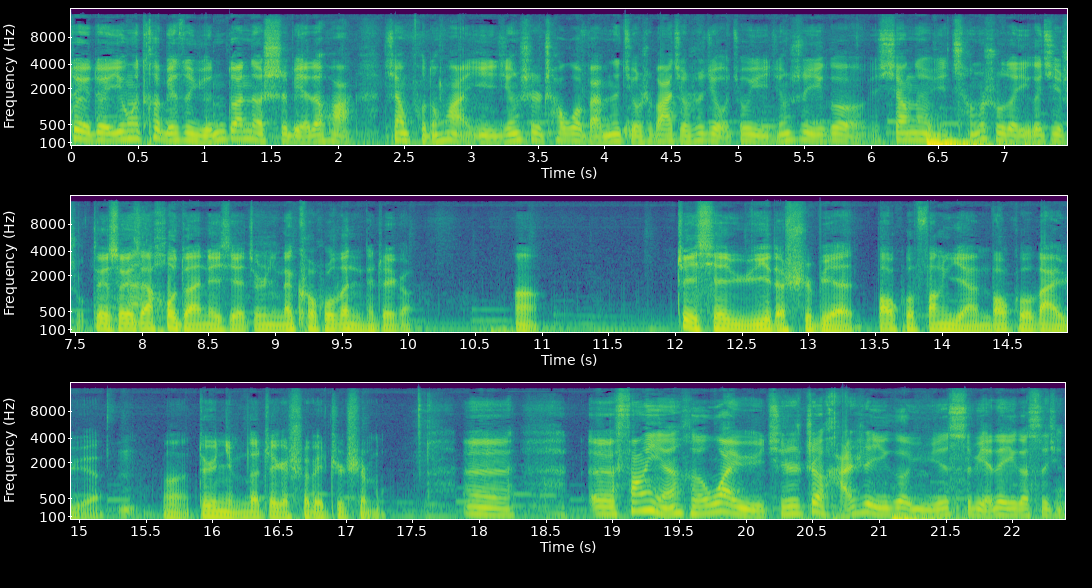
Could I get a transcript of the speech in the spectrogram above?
对对，因为特别是云端的识别的话，像普通话已经是超过百分之九十八、九十九，就已经是一个相当于成熟的一个技术。对，所以在后端那些，就是你的客户问你的这个，嗯。这些语义的识别，包括方言，包括外语，嗯嗯，对于你们的这个设备支持吗？呃呃，方言和外语其实这还是一个语音识别的一个事情，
